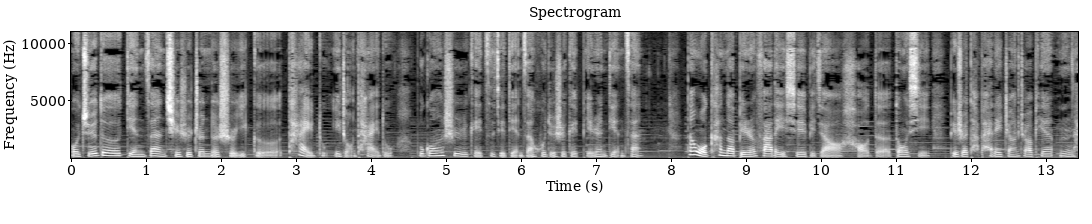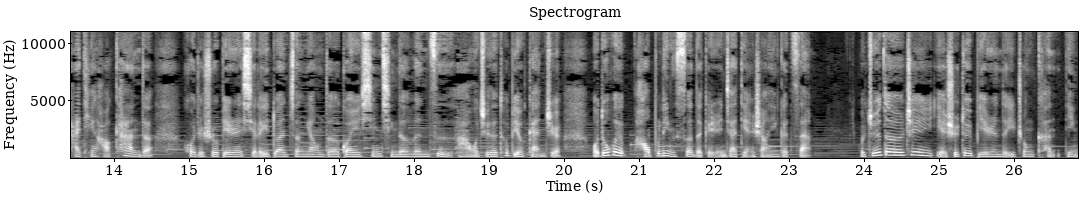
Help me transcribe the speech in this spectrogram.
我觉得点赞其实真的是一个态度，一种态度，不光是给自己点赞，或者是给别人点赞。当我看到别人发的一些比较好的东西，比如说他拍了一张照片，嗯，还挺好看的，或者说别人写了一段怎样的关于心情的文字啊，我觉得特别有感觉，我都会毫不吝啬的给人家点上一个赞。我觉得这也是对别人的一种肯定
